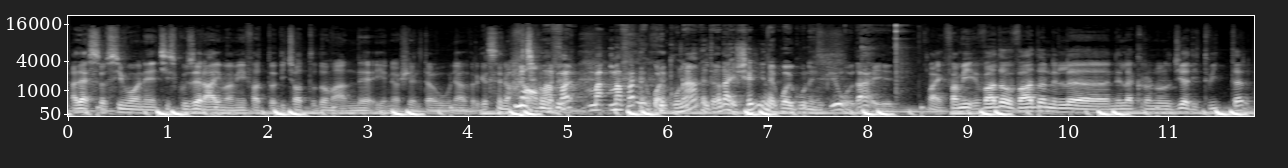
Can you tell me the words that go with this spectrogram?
Adesso Simone ci scuserai ma mi hai fatto 18 domande, io ne ho scelta una perché sennò... No, ma, fa, ma, ma fanne qualcun'altra, dai, scegliene qualcuna in più, dai. Vai, fammi, vado, vado nel, nella cronologia di Twitter.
